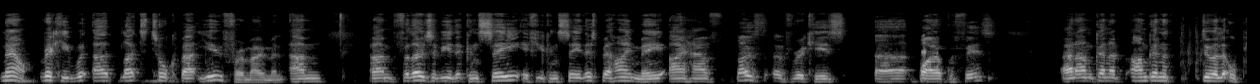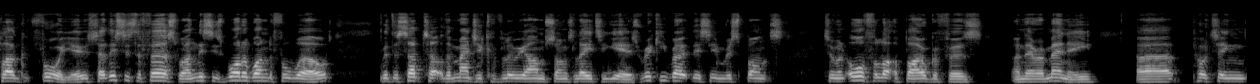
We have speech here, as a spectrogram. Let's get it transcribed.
now, Ricky, I'd like to talk about you for a moment. Um, um, for those of you that can see, if you can see this behind me, I have both of Ricky's uh, biographies and I'm gonna I'm gonna do a little plug for you. So this is the first one. This is What a Wonderful World, with the subtitle The Magic of Louis Armstrong's Later Years. Ricky wrote this in response to an awful lot of biographers, and there are many, uh, putting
